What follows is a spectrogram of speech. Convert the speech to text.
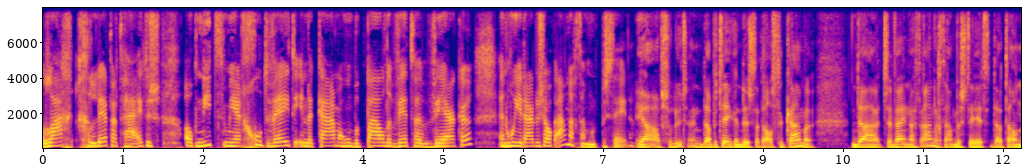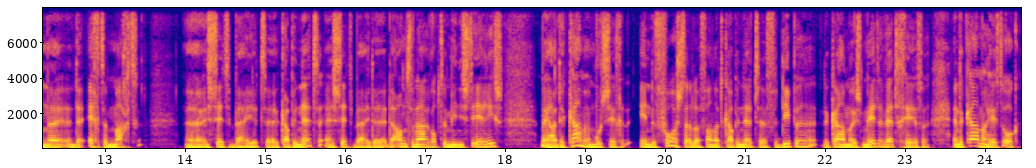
laaggeletterdheid. Dus ook niet meer goed weten in de Kamer hoe bepaalde wetten werken. En hoe je daar dus ook aandacht aan moet besteden. Ja, absoluut. En dat betekent dus dat als de Kamer daar te weinig aandacht aan besteedt, dat dan uh, de echte macht uh, zit bij het uh, kabinet en zit bij de, de ambtenaren op de ministeries. Maar ja, de Kamer moet zich in de voorstellen van het kabinet uh, verdiepen. De Kamer is medewetgever. En de Kamer heeft ook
